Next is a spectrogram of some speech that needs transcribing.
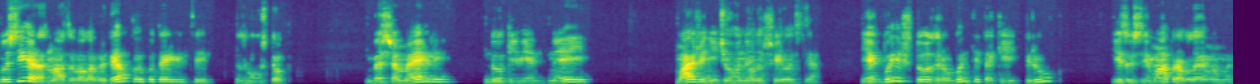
Лусія розмазувала виделкою по тарілці з густок бешамелі, доки від неї майже нічого не лишилося. Якби ж то зробити такий трюк із усіма проблемами.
